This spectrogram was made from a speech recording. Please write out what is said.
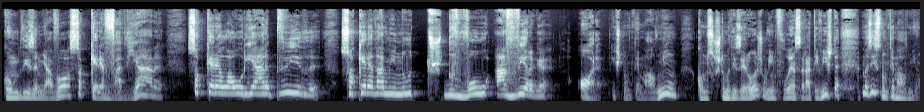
como diz a minha avó, só quer é vadiar, só quer é laurear a pedida, só quer é dar minutos de voo à verga. Ora, isto não tem mal nenhum, como se costuma dizer hoje, o influencer ativista, mas isso não tem mal nenhum.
